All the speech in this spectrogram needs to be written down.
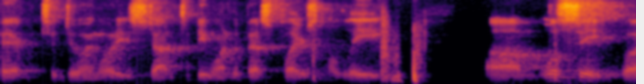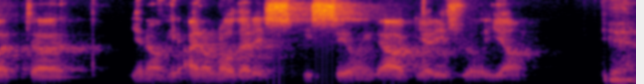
pick to doing what he's done to be one of the best players in the league. Um, we'll see, but uh, you know, he, I don't know that he's he's sealing out yet. He's really young. Yeah.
